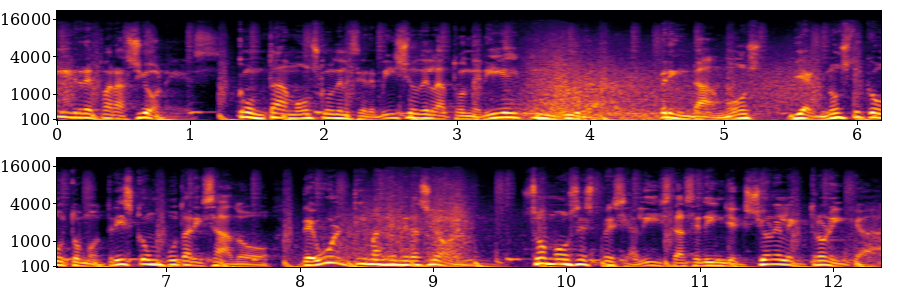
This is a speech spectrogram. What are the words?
y reparaciones. Contamos con el servicio de la tonería y pintura Brindamos diagnóstico automotriz computarizado de última generación. Somos especialistas en inyección electrónica,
